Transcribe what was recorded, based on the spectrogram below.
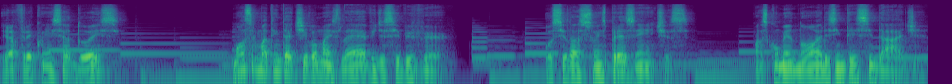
E a frequência 2 mostra uma tentativa mais leve de se viver. Oscilações presentes, mas com menores intensidade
